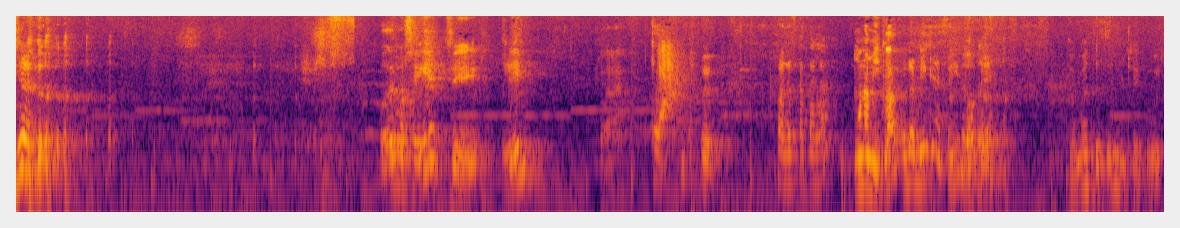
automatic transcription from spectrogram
Yeah. ¿Podemos seguir? Sí. Sí. Clar. Parles català? Una mica. Una mica, sí, molt bé. I'm at the dinner table with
